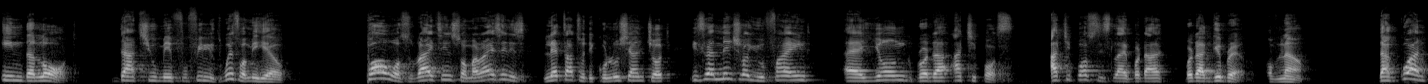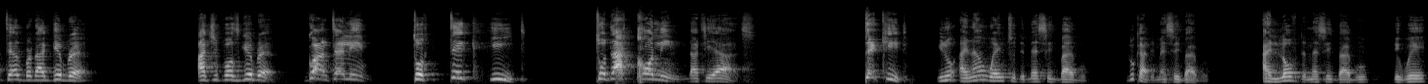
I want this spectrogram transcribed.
in the Lord. that you may fulfill it. Wait for me here. Paul was writing, summarizing his letter to the Colossian church. He said, Make sure you find a young brother Archippus. Archippus is like brother, brother Gabriel of now. That go and tell brother Gabriel, Archippus Gabriel, go and tell him to take heed to that calling that he has. Take it. You know, I now went to the Message Bible. Look at the Message Bible. I love the Message Bible, the way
